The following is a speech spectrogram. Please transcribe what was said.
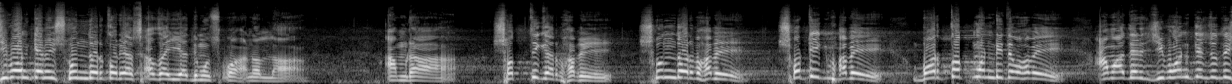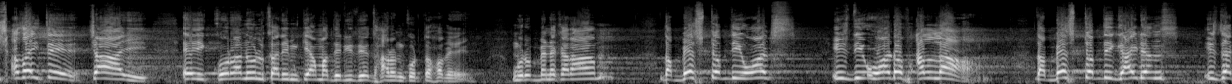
জীবনকে আমি সুন্দর করে সাজাইয়া দেব সোহান আল্লাহ আমরা সত্যিকারভাবে, সুন্দরভাবে, সঠিকভাবে, বরকতমণ্ডিতভাবে আমাদের জীবনকে যদি সাজাইতে চাই, এই কোরআনুল করিমকে আমাদের হৃদয়ে ধারণ করতে হবে। মুরব্বেনে কারাম the best of the words is the word of Allah the best of the guidance is the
